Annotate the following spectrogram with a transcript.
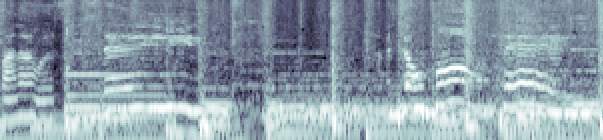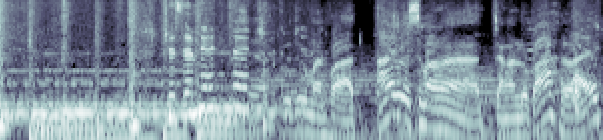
find out what to say. No more pain. Just admit that you Kudu manfaat. Ayo semangat. Jangan lupa like,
